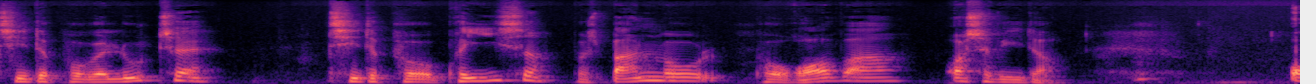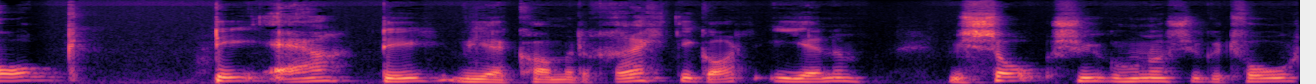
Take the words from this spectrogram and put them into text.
titter på valuta, titter på priser, på spandmål, på råvarer osv. Og det er det, vi er kommet rigtig godt igennem. Vi så 722,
